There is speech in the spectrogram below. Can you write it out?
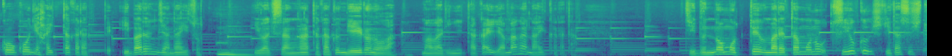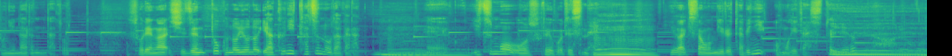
高校に入ったからって威張るんじゃないぞ。うん。岩木さんが高く見えるのは周りに高い山がないからだ。自分の持って生まれたものを強く引き出す人になるんだぞ。それが自然とこの世の役に立つのだから、えーいつもそれをですうね、ん。岩木さんを見るたびに思い出すという、なるほ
